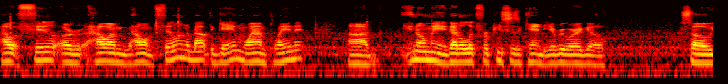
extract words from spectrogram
how it feel or how I'm how I'm feeling about the game, why I'm playing it. Uh, you know me, I got to look for pieces of candy everywhere I go. So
